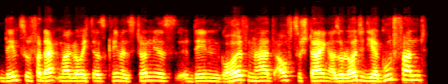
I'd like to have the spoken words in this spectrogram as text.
dem zu verdanken war, glaube ich, dass Clemens Tönnies denen geholfen hat, aufzusteigen. Also Leute, die er gut fand,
